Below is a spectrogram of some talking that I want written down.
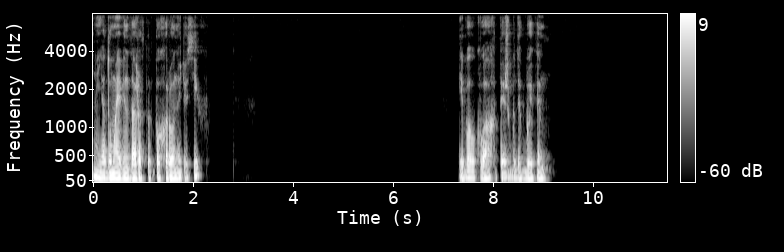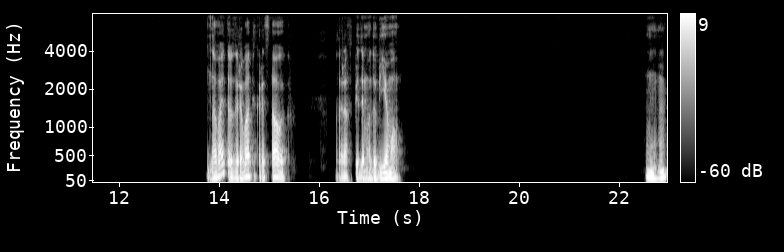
Я думаю, він зараз тут похоронить усіх. І Балклах теж буде бити. Давайте взривати кристалик. Зараз підемо доб'ємо. Угу.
